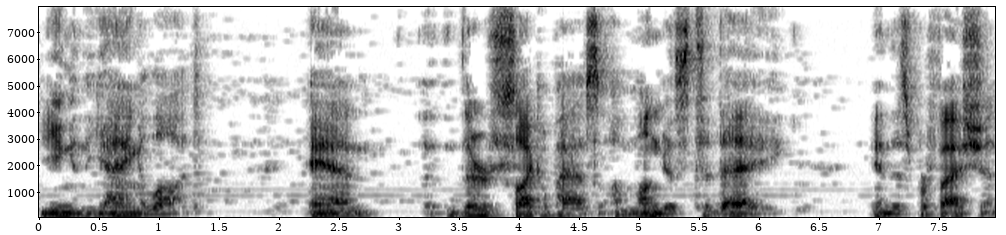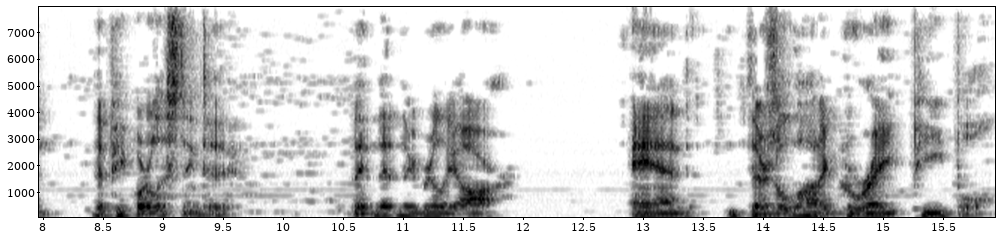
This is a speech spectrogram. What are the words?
yin and the yang a lot, and there's psychopaths among us today in this profession that people are listening to. They, they, they really are. And there's a lot of great people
